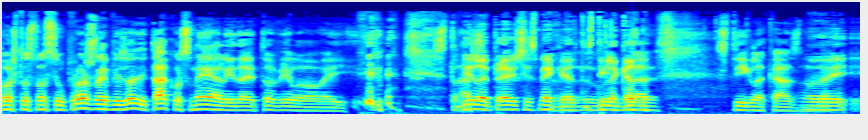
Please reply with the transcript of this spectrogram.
Pošto smo se u prošloj epizodi tako smejali da je to bilo ovaj, strašno. Bilo je previše smeha, je to stigla kazna? Da, stigla kazna. Ove, da.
